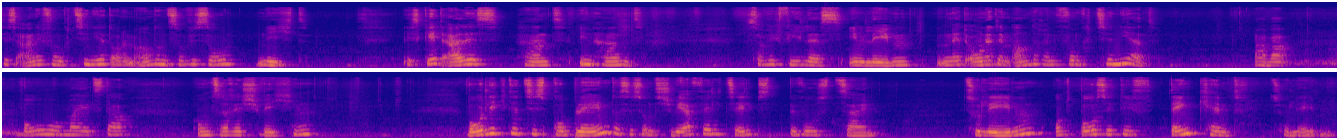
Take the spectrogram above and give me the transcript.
das eine funktioniert an dem anderen sowieso nicht. Es geht alles Hand in Hand, so wie vieles im Leben nicht ohne dem anderen funktioniert. Aber wo haben wir jetzt da unsere Schwächen? Wo liegt jetzt das Problem, dass es uns schwerfällt, Selbstbewusstsein zu leben und positiv denkend zu leben?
